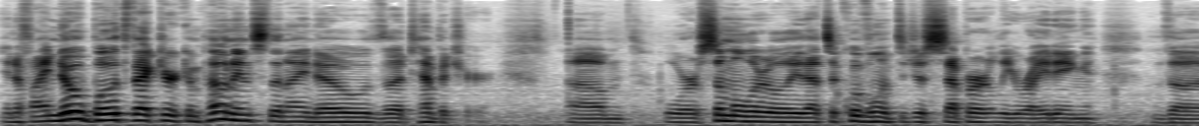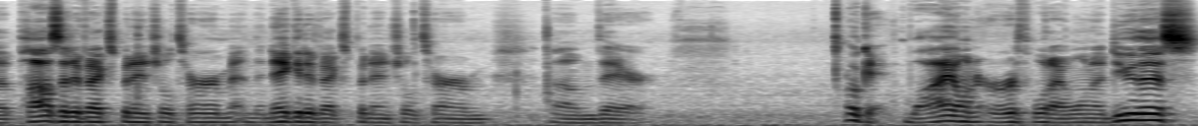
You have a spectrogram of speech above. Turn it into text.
And if I know both vector components, then I know the temperature. Um, or similarly, that's equivalent to just separately writing the positive exponential term and the negative exponential term um, there. Okay, why on earth would I want to do this?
